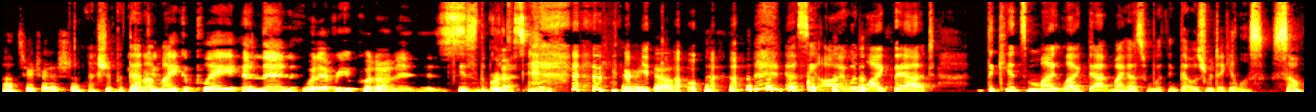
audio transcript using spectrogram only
that's your tradition i should put that you on my make a plate and then whatever you put on it is is the birthday there, there, you go, go. now see i would like that the kids might like that. My husband would think that was ridiculous. So,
